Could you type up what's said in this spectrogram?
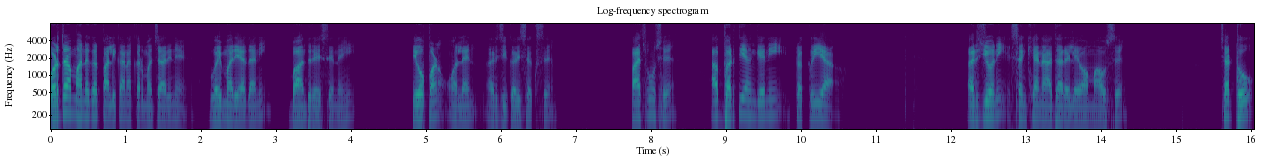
વડોદરા મહાનગરપાલિકાના કર્મચારીને વયમર્યાદાની બાંધ રહેશે નહીં. તેઓ પણ ઓનલાઈન અરજી કરી શકશે. પાંચમું છે, આ ભરતી અંગેની પ્રક્રિયા અરજીઓની સંખ્યાના આધારે લેવામાં આવશે. છઠ્ઠું,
